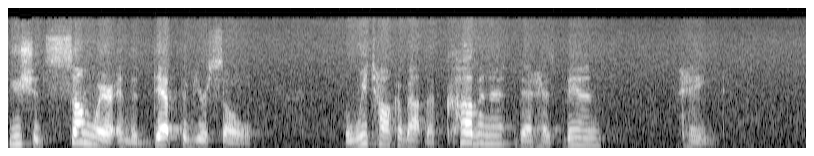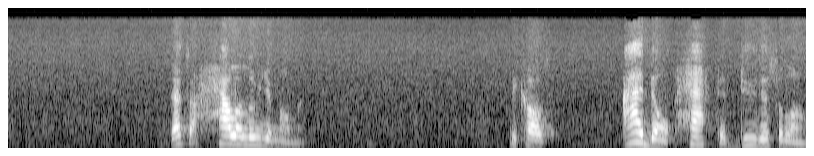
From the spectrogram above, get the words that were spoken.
you should somewhere in the depth of your soul, when we talk about the covenant that has been paid, that's a hallelujah moment. Because I don't have to do this alone.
